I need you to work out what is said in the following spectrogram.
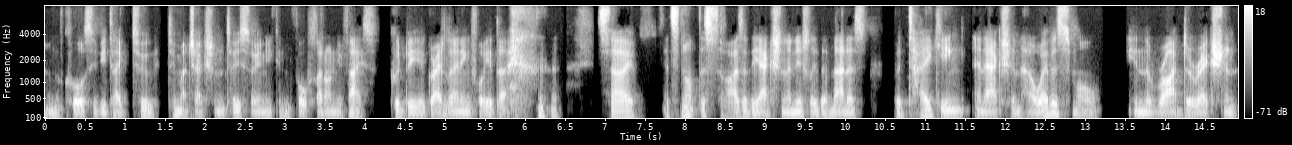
And of course, if you take too too much action too soon, you can fall flat on your face. Could be a great learning for you though. so it's not the size of the action initially that matters, but taking an action, however small, in the right direction.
